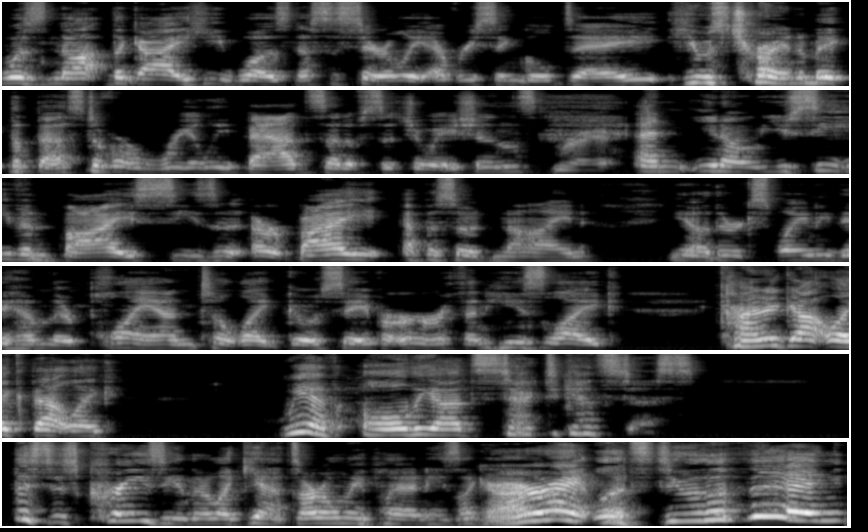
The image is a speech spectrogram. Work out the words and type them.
was not the guy he was necessarily every single day. He was trying to make the best of a really bad set of situations. right. And, you know, you see even by season, or by episode 9, you know, they're explaining to him their plan to, like, go save Earth, and he's like, kind of got like that, like, we have all the odds stacked against us. This is crazy. And they're like, yeah, it's our only plan. And he's like, all right, let's do the thing.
